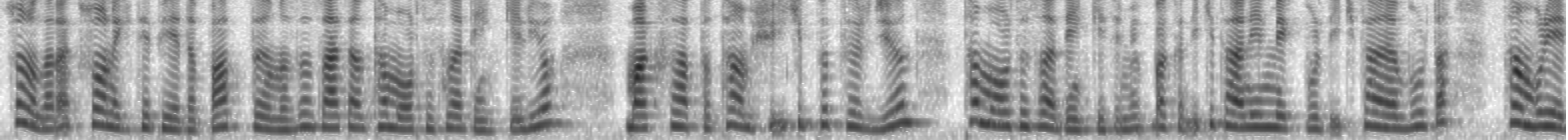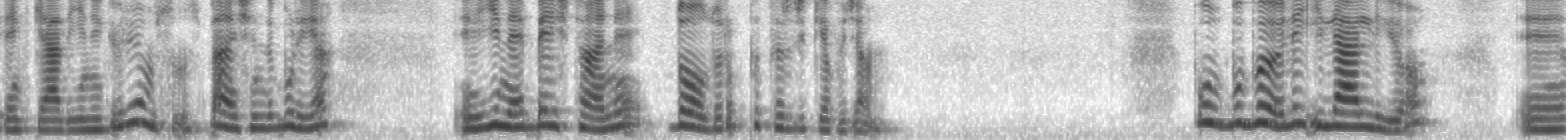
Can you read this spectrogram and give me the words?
son olarak sonraki tepeye de battığımızda zaten tam ortasına denk geliyor. Maksat da tam şu iki pıtırcığın tam ortasına denk getirmek. Bakın iki tane ilmek burada iki tane burada tam buraya denk geldi yine görüyor musunuz? Ben şimdi buraya e, yine 5 tane doldurup pıtırcık yapacağım. Bu, bu böyle ilerliyor. Ee,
